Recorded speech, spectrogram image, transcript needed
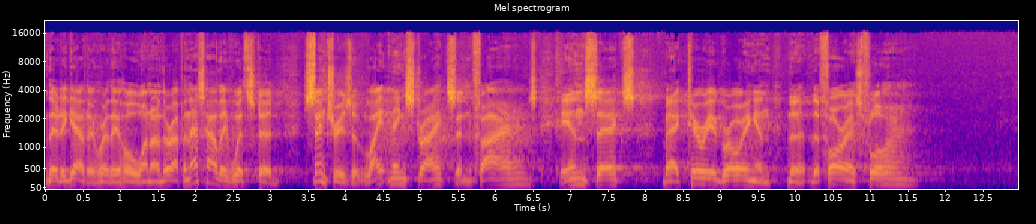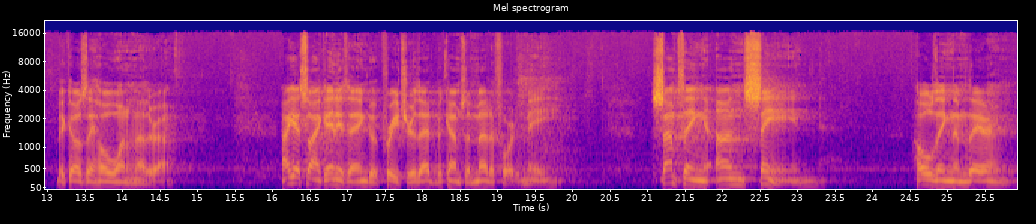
They're together where they hold one another up. And that's how they've withstood centuries of lightning strikes and fires, insects, bacteria growing in the, the forest floor, because they hold one another up. I guess, like anything to a preacher, that becomes a metaphor to me. Something unseen holding them there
